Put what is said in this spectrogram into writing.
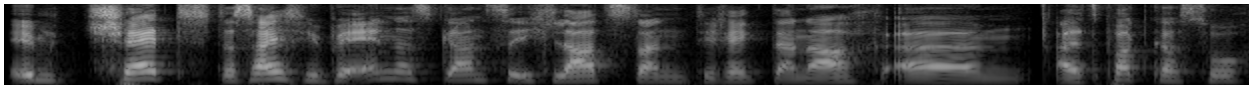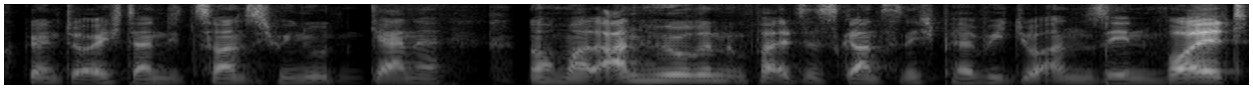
im Chat. Das heißt, wir beenden das Ganze. Ich lade es dann direkt danach ähm, als Podcast hoch. Könnt ihr euch dann die 20 Minuten gerne nochmal anhören, falls ihr das Ganze nicht per Video ansehen wollt.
